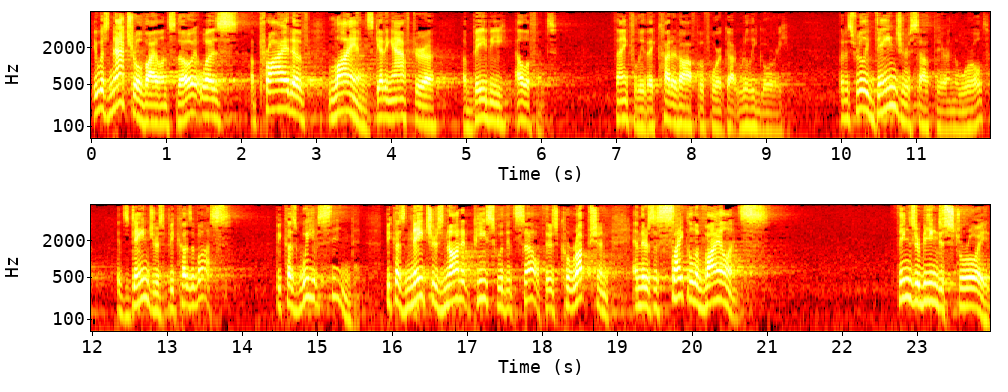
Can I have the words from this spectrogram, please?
It was natural violence, though. It was a pride of lions getting after a, a baby elephant. Thankfully, they cut it off before it got really gory. But it's really dangerous out there in the world. It's dangerous because of us, because we have sinned, because nature's not at peace with itself. There's corruption, and there's a cycle of violence. Things are being destroyed.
